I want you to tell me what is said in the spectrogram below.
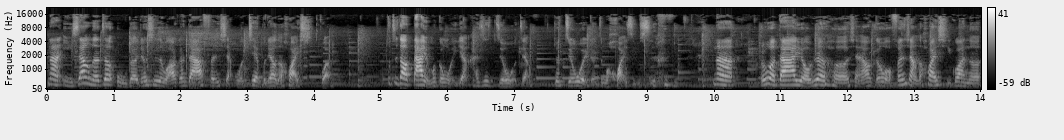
那以上呢，这五个就是我要跟大家分享我戒不掉的坏习惯，不知道大家有没有跟我一样，还是只有我这样？就只有我一个人这么坏，是不是？那如果大家有任何想要跟我分享的坏习惯呢，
